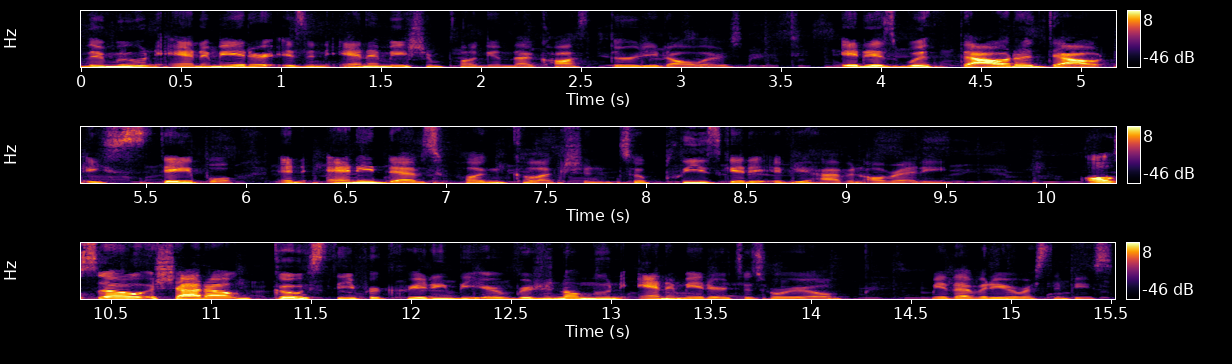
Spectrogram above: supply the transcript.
the Moon Animator is an animation plugin that costs $30. It is without a doubt a staple in any dev's plugin collection, so please get it if you haven't already. Also, shout out Ghosty for creating the original Moon Animator tutorial. May that video rest in peace.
